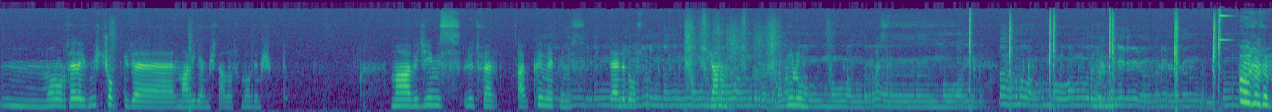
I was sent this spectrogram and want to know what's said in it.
Hmm, mor ortaya da gitmiş. Çok güzel. Mavi gelmiş daha doğrusu mor demişim. Maviciğimiz lütfen abi kıymetlimiz, değerli dostum, canım, gülüm. Öldürdüm.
